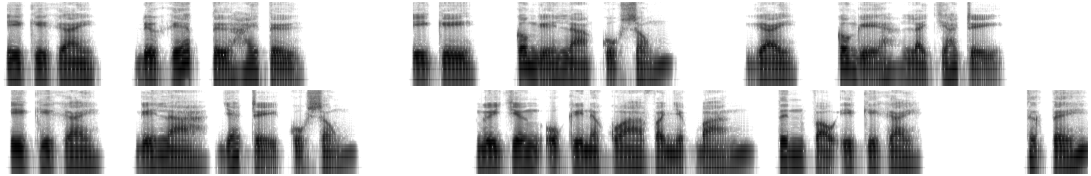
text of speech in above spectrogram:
Ikigai được ghép từ hai từ. Iki có nghĩa là cuộc sống. Gai có nghĩa là giá trị. Ikigai nghĩa là giá trị cuộc sống. Người dân Okinawa và Nhật Bản tin vào Ikigai. Thực tế,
